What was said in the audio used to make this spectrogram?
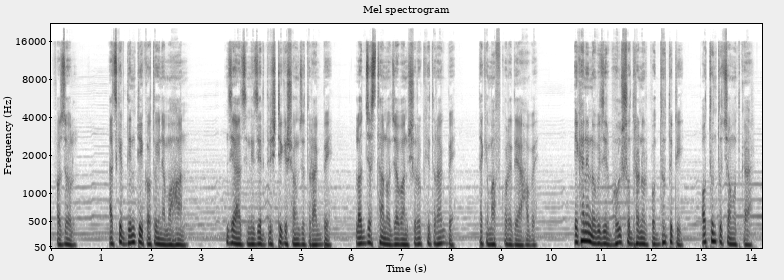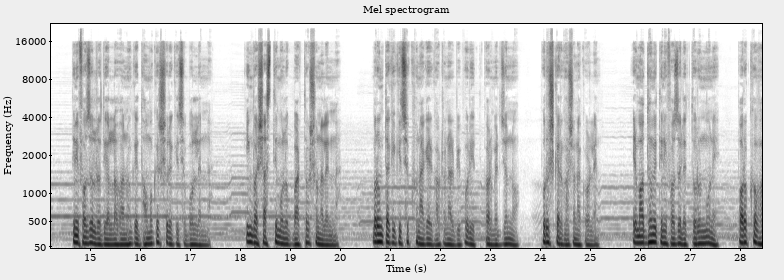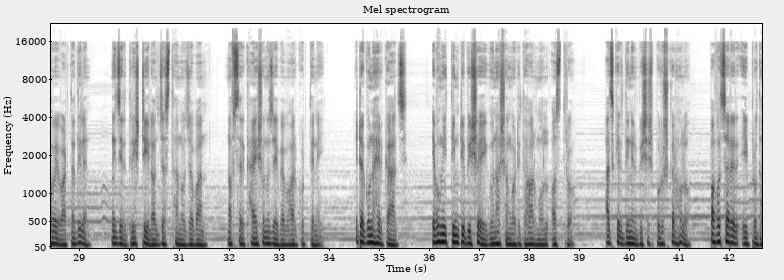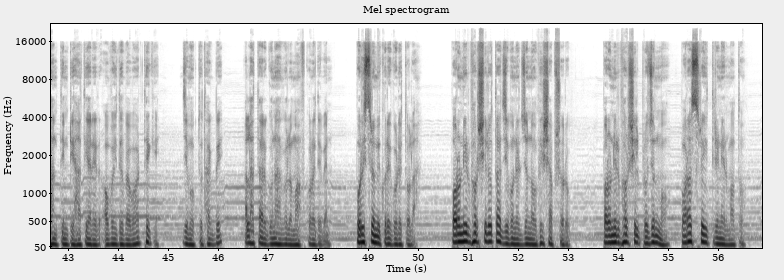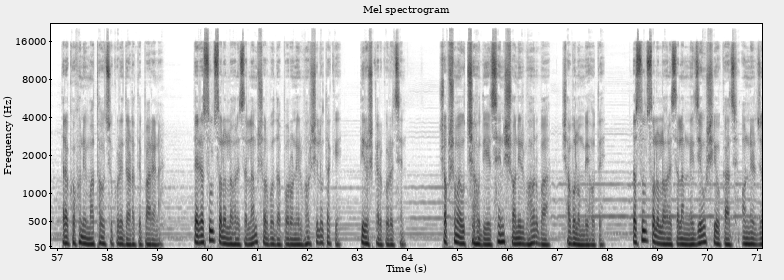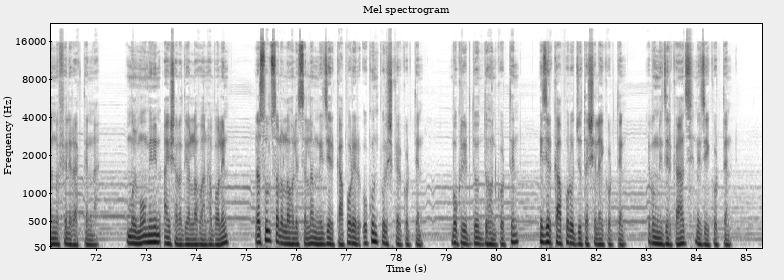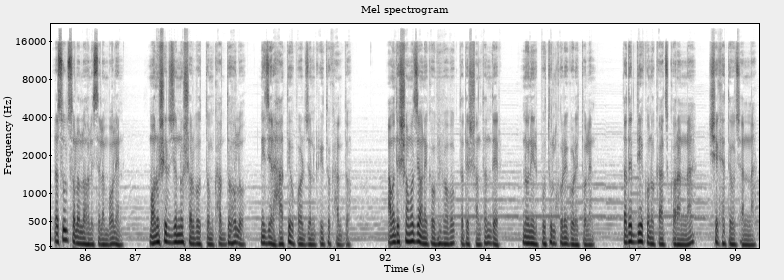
ফজল, আজকের দিনটি কতই না মহান, যে আজ নিজের দৃষ্টিকে সংযত রাখবে, লজ্জাস্থান ও জবান সুরক্ষিত রাখবে, তাকে মাফ করে দেয়া হবে। এখানে নবীজির ভুল শোধরানোর পদ্ধতিটি অত্যন্ত চমৎকার। তিনি ফজল রদি আল্লাহানহুকে ধমকের সুরে কিছু বললেন না, কিংবা শাস্তিমূলক বার্তাও শোনালেন না, বরং তাকে কিছুক্ষণ আগের ঘটনার বিপরীত কর্মের জন্য পুরস্কার ঘোষণা করলেন। এর মাধ্যমে তিনি ফজলের তরুণ মনে পরোক্ষভাবে বার্তা দিলেন, নিজের দৃষ্টি, লজ্জাস্থান ও জবান নফসের খায়েশ অনুযায়ী ব্যবহার করতে নেই। এটা গুনাহের কাজ এবং এই তিনটি বিষয়ে গুনাহ সংগঠিত হওয়ার মূল অস্ত্র। আজকের দিনের বিশেষ পুরস্কার হল পাপাচারের এই প্রধান তিনটি হাতিয়ারের অবৈধ ব্যবহার থেকে যে মুক্ত থাকবে, আল্লাহ তার গুনাহগুলো মাফ করে দেবেন। পরিশ্রমী করে গড়ে তোলা। পরনির্ভরশীলতা জীবনের জন্য অভিশাপ স্বরূপ পরনির্ভরশীল প্রজন্ম পরাশ্রয়ী তৃণের মতো। তারা কখনোই মাথা উঁচু করে দাঁড়াতে পারে না। তাই রাসুল সাল্লাহ সাল্লাম সর্বদা পরনির্ভরশীলতাকে তিরস্কার করেছেন। সবসময় উৎসাহ দিয়েছেন স্বনির্ভর বা স্বাবলম্বী হতে। রাসুল সাল্লাহ সাল্লাম নিজেও সেও কাজ অন্যের জন্য ফেলে রাখতেন না। মূল মৌমিনিন আইসারদি আল্লাহ আনহা বলেন, রাসুল সাল্লাহ সাল্লাম নিজের কাপড়ের উকুন পরিষ্কার করতেন, বকরির দুধ দহন করতেন, নিজের কাপড় ও জুতা সেলাই করতেন এবং নিজের কাজ নিজেই করতেন। রাসুল সাল্লাহ সাল্লাম বলেন, মানুষের জন্য সর্বোত্তম খাদ্য হল নিজের হাতে উপার্জনকৃত খাদ্য। আমাদের সমাজে অনেক অভিভাবক তাদের সন্তানদের ননির পুতুল করে গড়ে তোলেন। তাদের দিয়ে কোনো কাজ করান না, শেখাতেও চান না।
